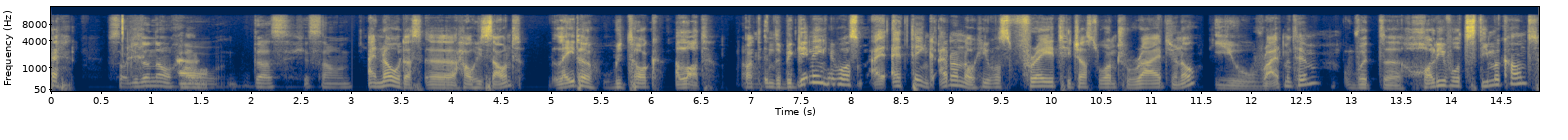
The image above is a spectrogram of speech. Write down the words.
So you don't know how does he sound? I know that's uh, how he sound. Later we talk a lot. But Um, in the beginning, he was, I, I think, I don't know, he was afraid. He just want to write, you know, you write with him with the Hollywood Steam account.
